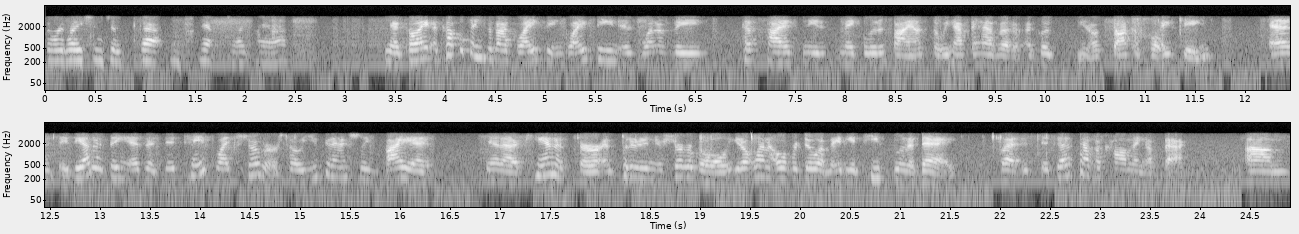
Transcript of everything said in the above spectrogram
the relation to that in SNPs right now. Yeah, gly- a couple things about glycine. Glycine is one of the peptides needed to make glutathione, so we have to have a, a good, you know, stock of glycine. And the other thing is it, it tastes like sugar, so you can actually buy it in a canister and put it in your sugar bowl. You don't want to overdo it, maybe a teaspoon a day, but it, it does have a calming effect. Um,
